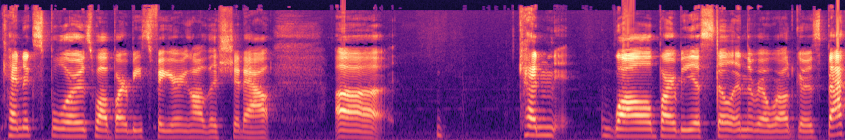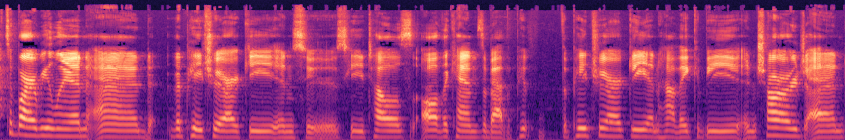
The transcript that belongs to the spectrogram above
Ken explores while Barbie's figuring all this shit out. Uh, Ken, while Barbie is still in the real world, goes back to Barbie Land and the patriarchy ensues. He tells all the Kens about the, the patriarchy and how they could be in charge. And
